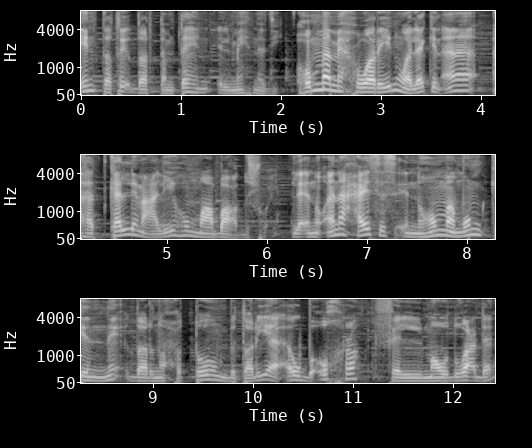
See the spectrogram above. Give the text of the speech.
انت تقدر تمتهن المهنة دي. هما محورين ولكن أنا هتكلم عليهم مع بعض شوية. لأنه أنا حاسس إن هما ممكن نقدر نحطهم بطريقة أو بأخرى في الموضوع ده.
